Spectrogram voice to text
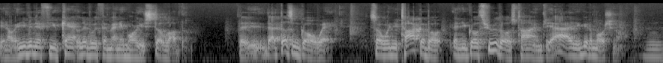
You know, even if you can't live with them anymore, you still love them. That, that doesn't go away. So when you talk about and you go through those times, yeah, you get emotional. Mm-hmm.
